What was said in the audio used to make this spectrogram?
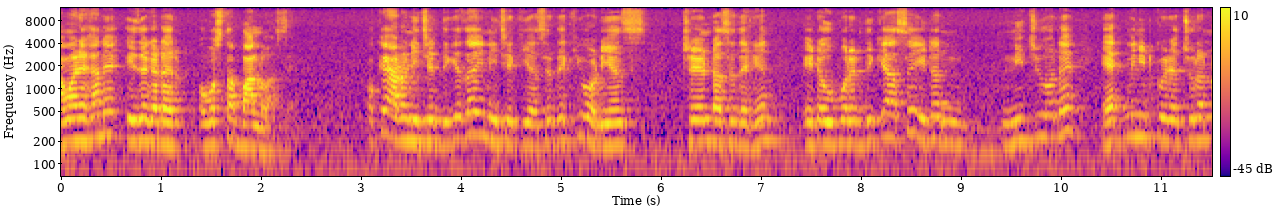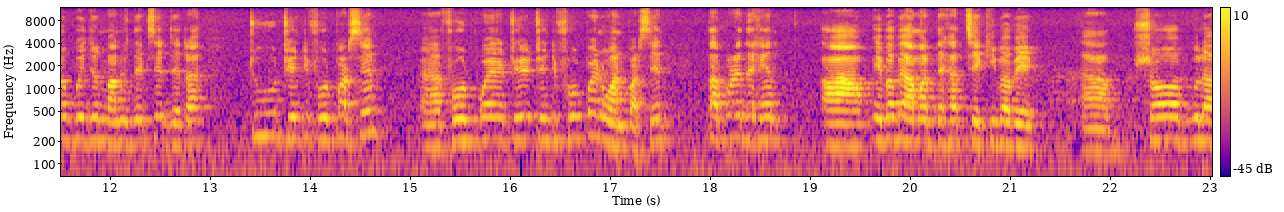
আমার এখানে এই জায়গাটার অবস্থা ভালো আছে। ওকে? আরও নিচের দিকে যাই, নিচে কি আছে দেখি? অডিয়েন্স ট্রেন্ড আছে দেখেন। এটা উপরের দিকে আছে, এটা নিচু হলে এক মিনিট করে চুরানব্বই জন মানুষ দেখছে, যেটা two twenty four percent four point twenty four point one percent তারপরে দেখেন এভাবে আমার দেখাচ্ছে কীভাবে সবগুলা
